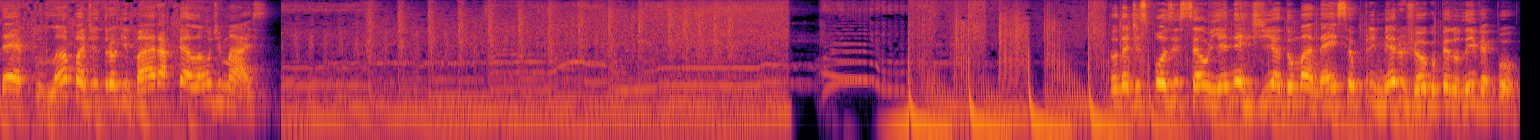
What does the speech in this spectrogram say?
Deco, Lampa de Drogba era pelão demais. Toda a disposição e energia do Mané em seu primeiro jogo pelo Liverpool.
